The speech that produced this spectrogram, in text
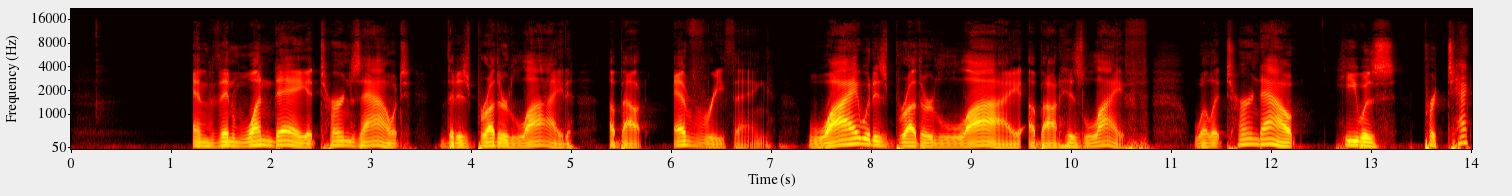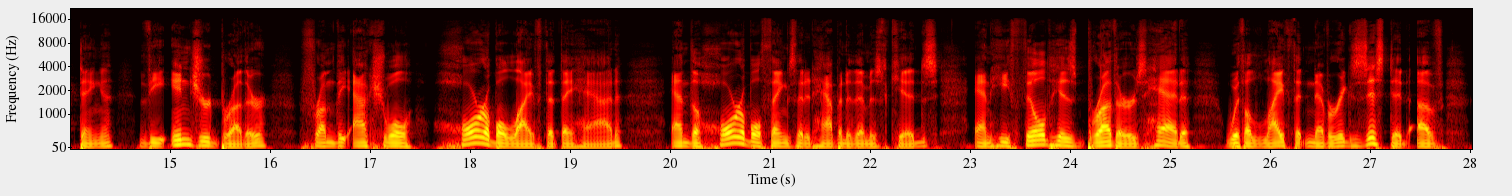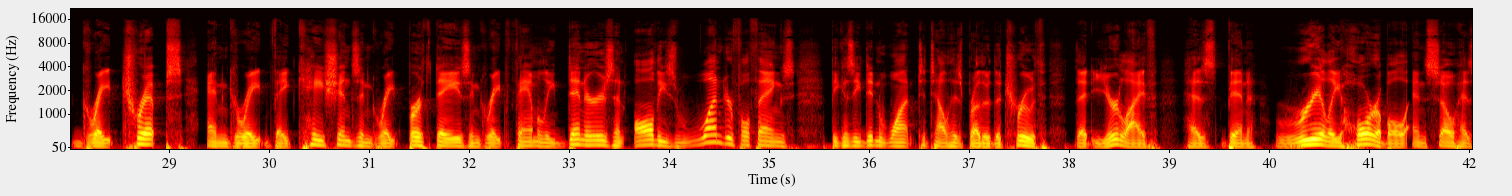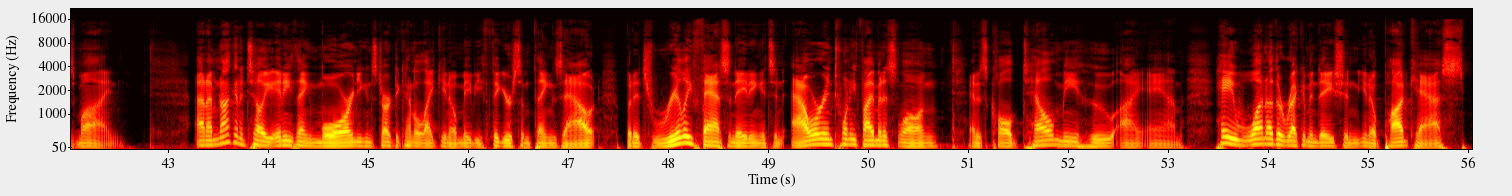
and then one day it turns out that his brother lied about everything. Why would his brother lie about his life? Well, it turned out he was protecting the injured brother from the actual horrible life that they had and the horrible things that had happened to them as kids. And he filled his brother's head with a life that never existed of great trips and great vacations and great birthdays and great family dinners and all these wonderful things because he didn't want to tell his brother the truth that your life has been really horrible and so has mine. And I'm not going to tell you anything more, and you can start to kind of like, you know, maybe figure some things out. But it's really fascinating. It's an hour and 25 minutes long, and it's called Tell Me Who I Am. Hey, one other recommendation, you know, podcasts.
